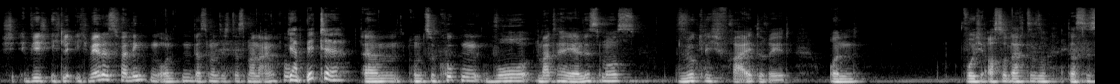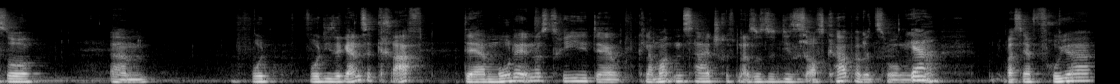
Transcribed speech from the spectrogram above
Ich, ich, ich, werde es verlinken unten, dass man sich das mal anguckt. Ja, bitte. ähm, um zu gucken, wo Materialismus wirklich frei dreht. Und wo ich auch so dachte, so, das ist so, ähm, wo, wo diese ganze Kraft der Modeindustrie, der Klamottenzeitschriften, also so dieses aufs Körper bezogen, Ja. ne? was ja früher,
